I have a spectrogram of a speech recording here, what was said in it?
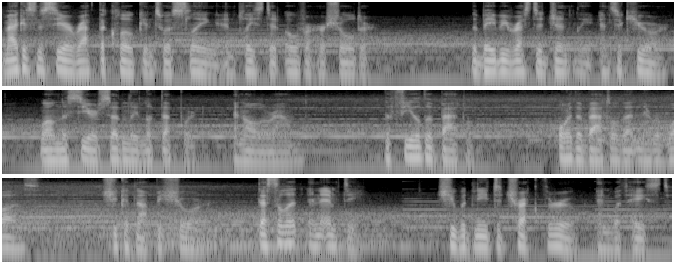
Magus Nisir wrapped the cloak into a sling and placed it over her shoulder. The baby rested gently and secure, while Nisir suddenly looked upward and all around. The field of battle, or the battle that never was, she could not be sure. Desolate and empty, she would need to trek through and with haste.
